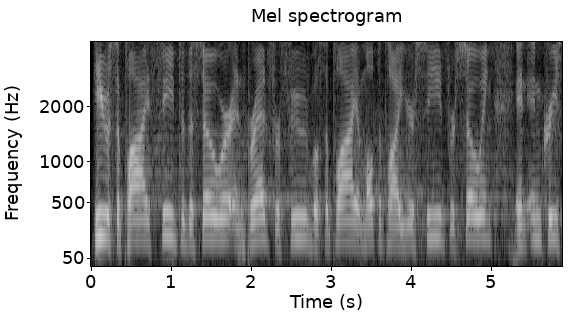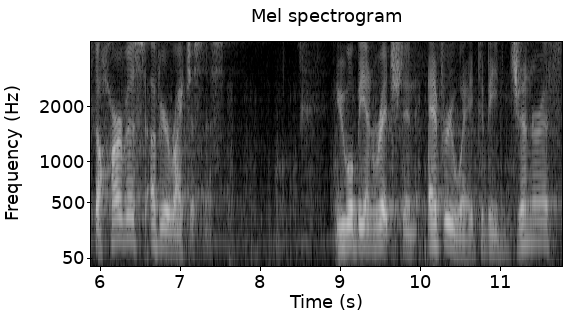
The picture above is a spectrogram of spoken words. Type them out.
He who supplies seed to the sower and bread for food will supply and multiply your seed for sowing and increase the harvest of your righteousness. You will be enriched in every way to be generous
